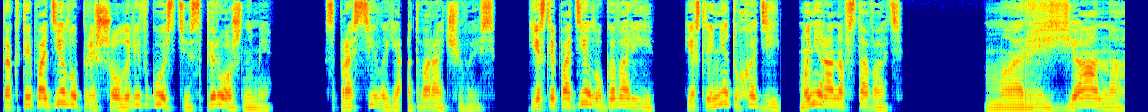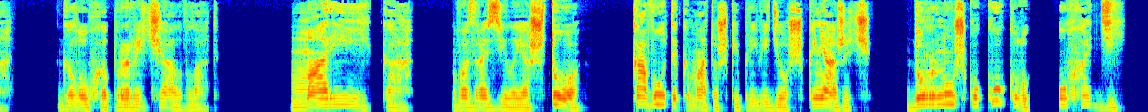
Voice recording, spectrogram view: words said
«Так ты по делу пришел или в гости с пирожными?» — спросила я, отворачиваясь. «Если по делу, говори. Если нет, уходи. Мне рано вставать». «Марьяна!» — глухо прорычал Влад. «Марийка!» — возразила я. «Что? Кого ты к матушке приведешь, княжич? Дурнушку-куклу? Уходи!»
